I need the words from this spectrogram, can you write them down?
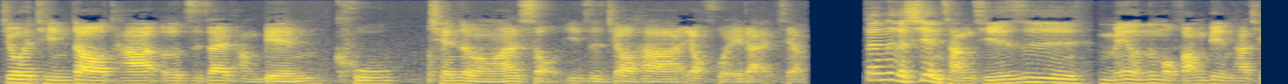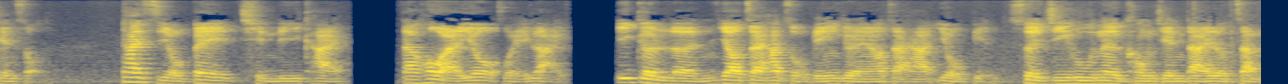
就会听到他儿子在旁边哭，牵着妈妈的手，一直叫他要回来这样。但那个现场其实是没有那么方便他牵手的，开始有被请离开，但后来又回来，一个人要在他左边，一个人要在他右边，所以几乎那个空间大概就占。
